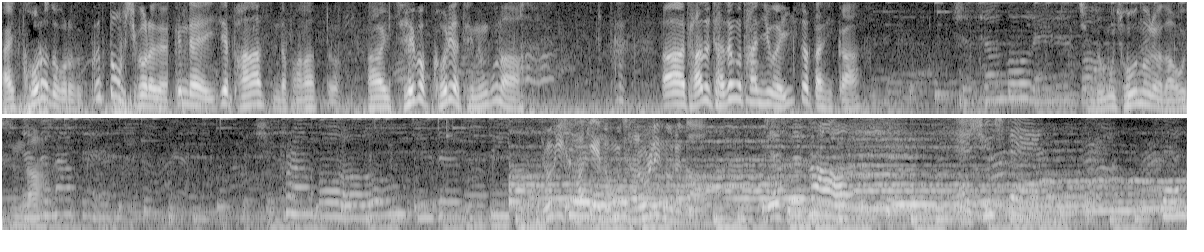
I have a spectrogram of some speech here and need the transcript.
아니 걸어도 걸어도 끝도 없이 걸어야 돼. 근데 이제 반 왔습니다. 반 왔어. 아, 이 제법 거리가 되는구나. 아, 다들 자전거 타는 이유가 있었다니까. 지금 너무 좋은 노래가 나오고 있습니다. 여기 가기에 너무 잘 어울린 노래다. Just as long as you stand, stand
